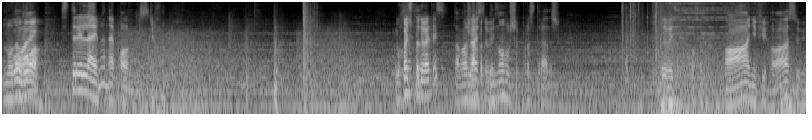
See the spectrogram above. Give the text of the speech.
Ну Ого. давай. Стріляй мене повністю. Ну хочеш подивитись? Та вважай На, собі подивись. ногу ще прострелиш. Дивись, походу. А, ніфіга собі.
